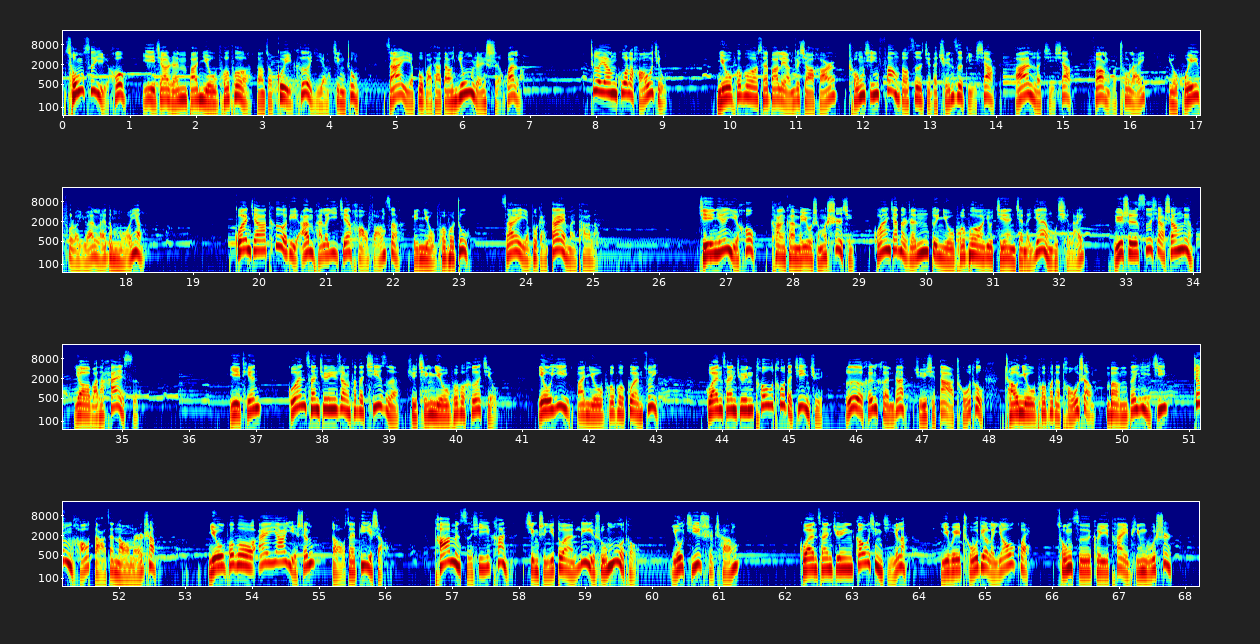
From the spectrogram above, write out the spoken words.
从此以后，一家人把钮婆婆当做贵客一样敬重，再也不把她当佣人使唤了。这样过了好久。牛婆婆才把两个小孩重新放到自己的裙子底下，按了几下，放了出来，又恢复了原来的模样。官家特地安排了一间好房子给牛婆婆住，再也不敢怠慢她了。几年以后，看看没有什么事情，官家的人对牛婆婆又渐渐的厌恶起来，于是私下商量要把她害死。一天。关参军让他的妻子去请钮婆婆喝酒，有意把钮婆婆灌醉。关参军偷偷的进去，恶狠狠地举起大锄头，朝钮婆婆的头上猛地一击，正好打在脑门上。钮婆婆哎呀一声倒在地上。他们仔细一看，竟是一段栗树木头，有几尺长。关参军高兴极了，以为除掉了妖怪。从此可以太平无事，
